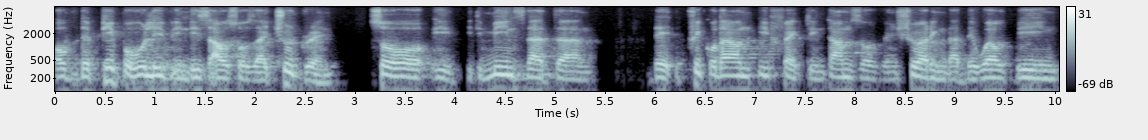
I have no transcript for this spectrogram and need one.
of the people who live in these households are children. So it, it means that um, the trickle-down effect in terms of ensuring that the well-being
